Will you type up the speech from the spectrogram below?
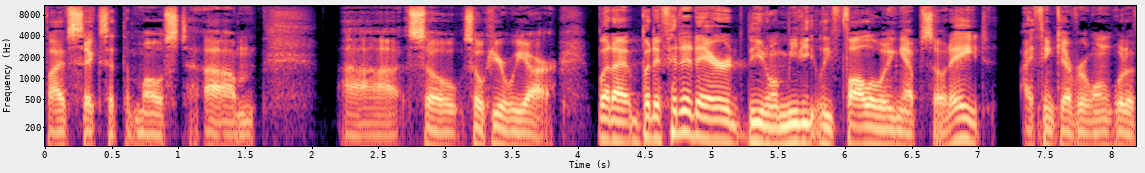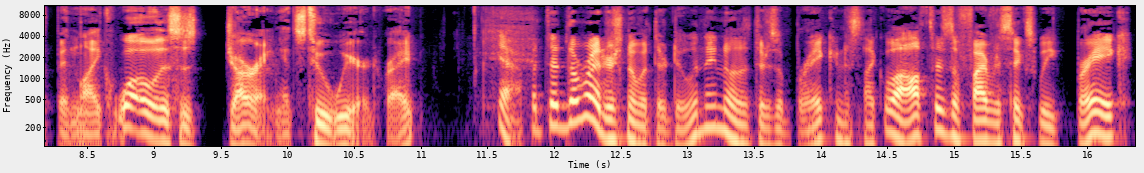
five, six at the most. Um, uh, so, so here we are. But, uh, but if it had aired, you know, immediately following episode eight, I think everyone would have been like, "Whoa, this is jarring. It's too weird," right? yeah, but the, the writers know what they're doing. They know that there's a break, and it's like, well, if there's a five or six week break,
